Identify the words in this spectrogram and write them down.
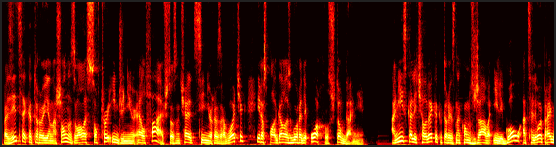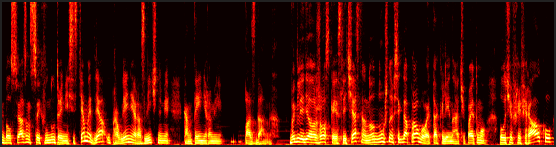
Позиция, которую я нашел, называлась Software Engineer L5, что означает senior разработчик и располагалась в городе Орхус, что в Дании. Они искали человека, который знаком с Java или Go, а целевой проект был связан с их внутренней системой для управления различными контейнерами баз данных. Выглядело жестко, если честно, но нужно всегда пробовать так или иначе. Поэтому, получив рефералку,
